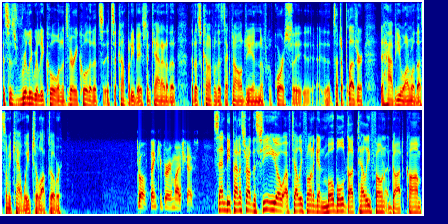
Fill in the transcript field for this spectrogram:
this is really really cool, and it's very cool that it's it's a company based in Canada that that has come up with this technology. And of, of course, uh, it's such a pleasure to have you on with us, and we can't wait till October. Well, thank you very much, guys. Sandeep Panesar, the CEO of Telephone, again, mobile.telephone.com.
